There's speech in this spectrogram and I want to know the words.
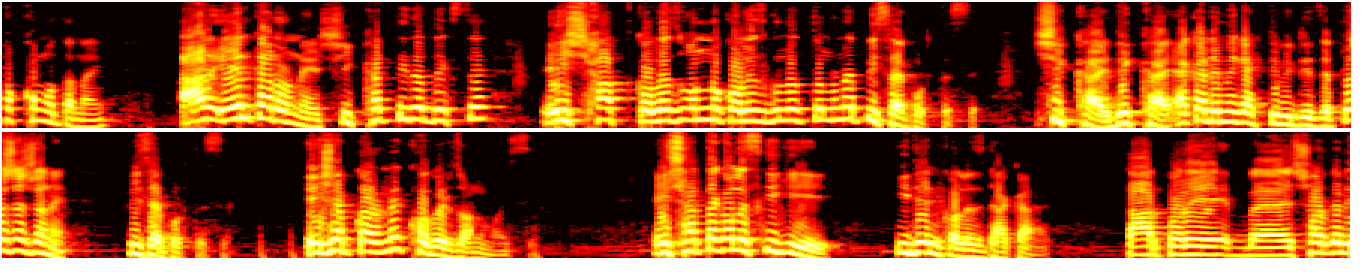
সক্ষমতা নাই। আর এর কারণে শিক্ষার্থীরা দেখছে এই সাত কলেজ অন্য কলেজগুলোর তুলনায় পিছায় পড়তেছে। শিক্ষায়, দীক্ষায় একাডেমিক অ্যাক্টিভিটিসে প্রশাসনে পিছায় পড়তেছে। এইসব কারণে ক্ষোভের জন্ম হয়েছে এই সাতটা কলেজ কি কি? ইডেন কলেজ ঢাকার তারপরে সরকারি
